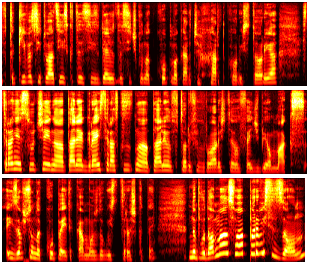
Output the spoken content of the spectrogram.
в такива ситуации искате да си изглеждате всичко на куп, макар че хардкор история. Странният случай на Наталия Грейс, разказът на Наталия от 2 февруари ще е в HBO Max. Изобщо на купа и така може да го изтръжкате. Но подобно на своя първи сезон,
